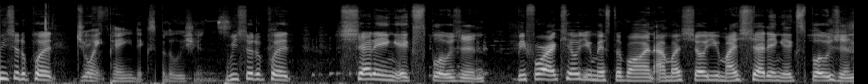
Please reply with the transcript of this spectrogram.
We should have put Joint pain explosions. we should have put shedding explosion. Before I kill you, Mr. Bond, I must show you my shedding explosion.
